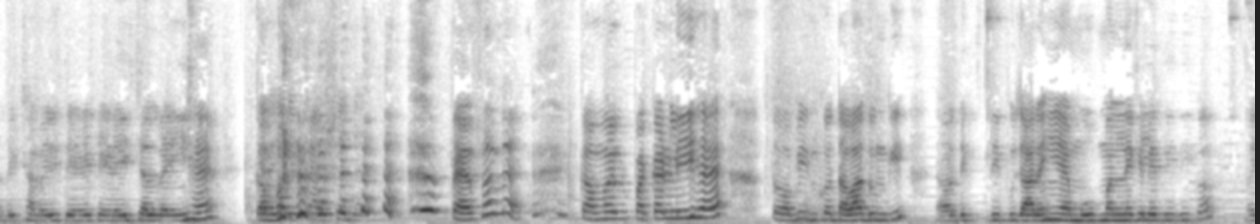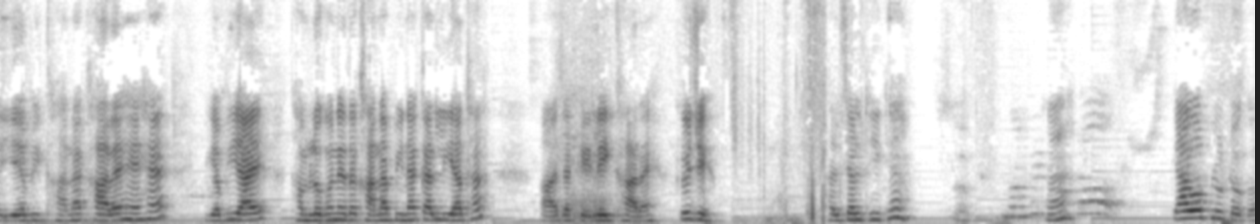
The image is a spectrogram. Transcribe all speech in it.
दीक्षा मेरी टेढ़े टेढ़े ही चल रही हैं। कमर। फ़ैशन है। कमर पकड़ ली है तो अभी इनको दवा दूँगी। और दीपू जा रही है मूव मलने के लिए दीदी को। ये अभी खाना खा रहे हैं। ये अभी आए। तो हम लोगों ने तो खाना पीना कर लिया था। आज अकेले ही खा रहे हैं। क्यों जी? हलचल ठीक है? हाँ? क्या हुआ प्लूटो को?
